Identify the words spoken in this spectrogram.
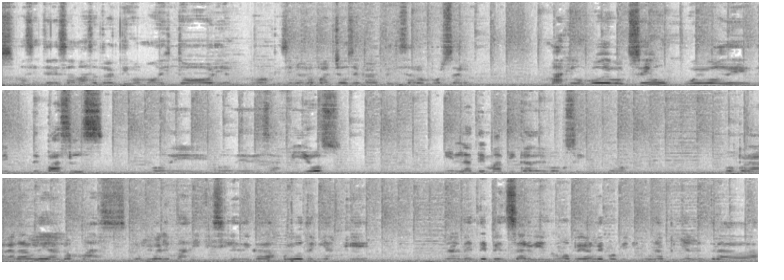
menos, más interesante, más atractivo modo historia, ¿no? que siempre los Punch Out se caracterizaron por ser más que un juego de boxeo, un juego de, puzzles o de, desafíos en la temática del boxing. O para ganarle a los, más, los rivales más difíciles de cada juego tenías que realmente pensar bien cómo pegarle porque ninguna piña le entraba.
